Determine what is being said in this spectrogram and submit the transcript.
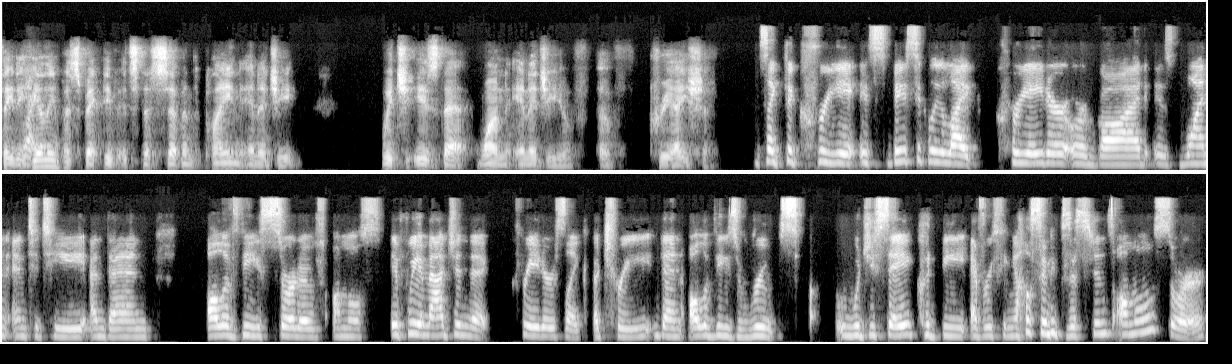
theta Right. healing perspective, it's the seventh plane energy, which is that one energy of, of creation. it's like the create it's basically like creator or god is one entity and then all of these sort of almost if we imagine that creators like a tree then all of these roots would you say could be everything else in existence almost or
